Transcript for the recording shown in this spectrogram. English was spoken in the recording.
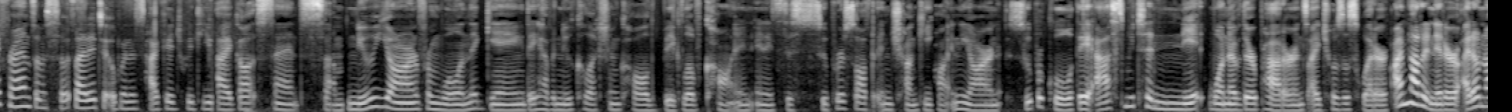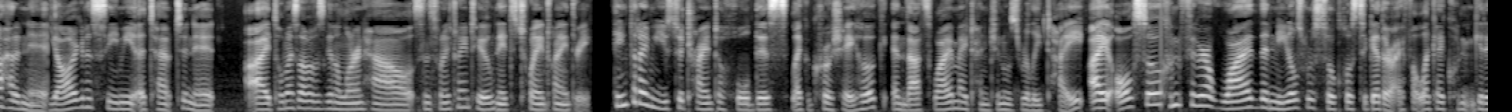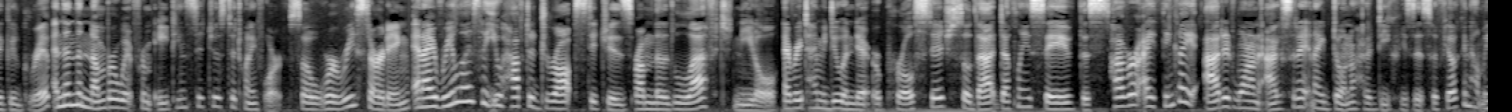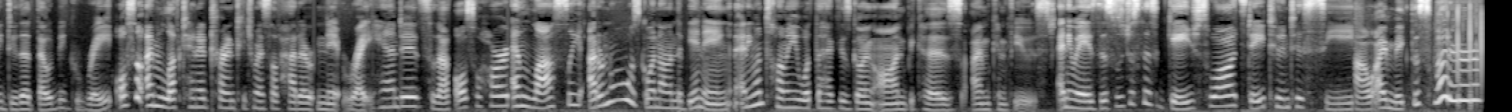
Hi friends, I'm so excited to open this package with you. I got sent some new yarn from Wool and the Gang. They have a new collection called Big Love Cotton and it's this super soft and chunky cotton yarn. Super cool. They asked me to knit one of their patterns. I chose a sweater. I'm not a knitter. I don't know how to knit. Y'all are going to see me attempt to knit. I told myself I was going to learn how since 2022 and it's 2023 think that I'm used to trying to hold this like a crochet hook and that's why my tension was really tight. I also couldn't figure out why the needles were so close together. I felt like I couldn't get a good grip. And then the number went from 18 stitches to 24. So we're restarting and I realized that you have to drop stitches from the left needle every time you do a knit or purl stitch. So that definitely saved this. However, I think I added one on accident and I don't know how to decrease it. So if y'all can help me do that, that would be great. Also, I'm left-handed trying to teach myself how to knit right-handed. So that's also hard. And lastly, I don't know was going on in the beginning. Anyone tell me what the heck is going on because I'm confused. Anyways, this was just this gauge swatch. Stay tuned to see how I make the sweater.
